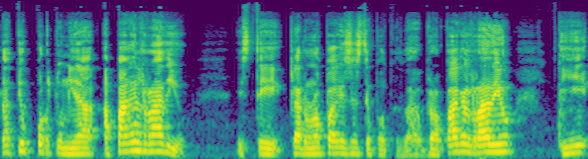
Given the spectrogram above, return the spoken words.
date oportunidad, apaga el radio. Este, claro, no apagues este podcast, pero apaga el radio y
